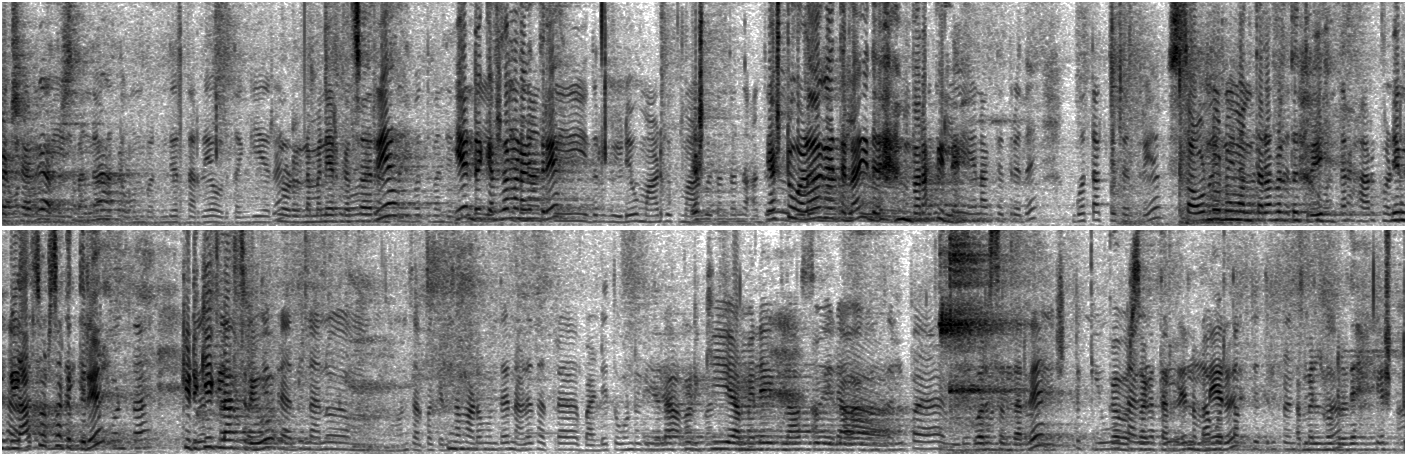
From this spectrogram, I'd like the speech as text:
ಕಟ್ಸ್ಯಾರ್ರಿ ಅದ್ರ ಸಂಬಂಧ ಬಂದಿರ್ತಾರ್ರಿ ಅವ್ರ ತಂಗಿಯರ. ನೋಡ್ರಿ ನಮ್ಮ ಮನೆಯವ್ರ ಕೆಲಸ ರೀ. ಏನ್ರಿ ಕೆಲಸ ಮಾಡಕತ್ರಿ ಇದ್ರ ವಿಡಿಯೋ ಮಾಡ್ಬೇಕು ಮಾಡ್ಬೇಕಂತಂದ ಎಷ್ಟು ಒಳಗೈತಲ್ಲ ಇದು? ಬರಕಿಲ್ಲ ಏನಾಗ್ತೈತ್ರಿ ಅದೇ? ಗೊತ್ತಾಗ್ತೈತಂತ್ರಿ? ಸೌಂಡು ಒಂಥರ ಬರ್ತೈತ್ರಿ. ಒಂಥರ ಹಾರ್ಕೊಂಡು ಗ್ಲಾಸ್ ಹೊಡ್ಸಕತ್ತೀರಿ ಕಿಟಕಿ ಗ್ಲಾಸ್ ರೀ ಅದು ನಾನು ಒಂದ್ ಸ್ವಲ್ಪ ಕೆಲಸ ಮಾಡೋ ಮುಂದೆ ನಳದ ಹತ್ರ ಬಾಂಡೆ ತಗೊಂಡ್ ಕಿಟಕಿ ಆಮೇಲೆ ಗ್ಲಾಸ್ ಎಲ್ಲ ಸ್ವಲ್ಪ ಒರೆಸಂದಾರ್ರಿ ಎಷ್ಟು ಕ್ಯೂ ನಮ್ಮ ಮನೆಯವ್ರು. ಆಮೇಲೆ ನೋಡ್ರಿ ಎಷ್ಟು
